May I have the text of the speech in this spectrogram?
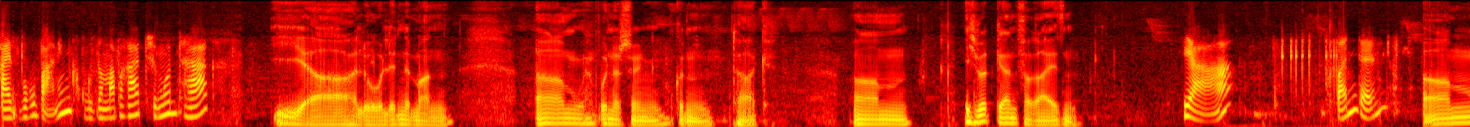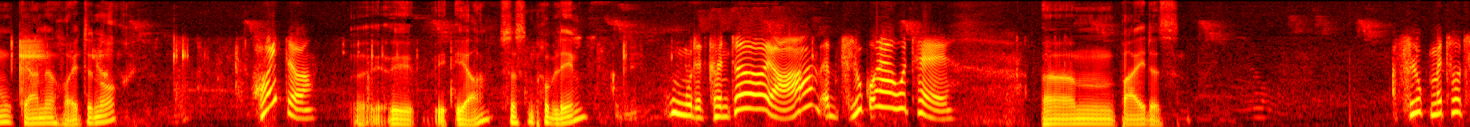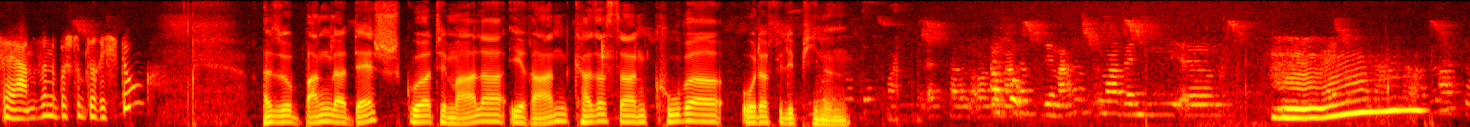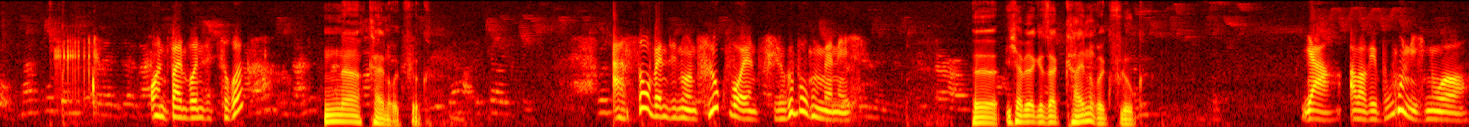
Reisebüro Barning, Kruse am Apparat. Schönen guten Tag. Ja, hallo Lindemann. Ähm, wunderschönen guten Tag. Ähm, ich würde gern verreisen. Ja. Wann denn? Ähm, gerne heute noch. Heute? Äh, äh, ja, ist das ein Problem? Oh, das könnte, ja. Im Flug oder Hotel? Ähm, beides. Flug mit Hotel. Haben Sie eine bestimmte Richtung? Also Bangladesch, Guatemala, Iran, Kasachstan, Kuba oder Philippinen. Wir machen es immer, wenn die. Hm. Und wann wollen Sie zurück? Na, kein Rückflug. Ach so, wenn Sie nur einen Flug wollen. Flüge buchen wir nicht. Äh, ich habe ja gesagt, kein Rückflug. Ja, aber wir buchen nicht nur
